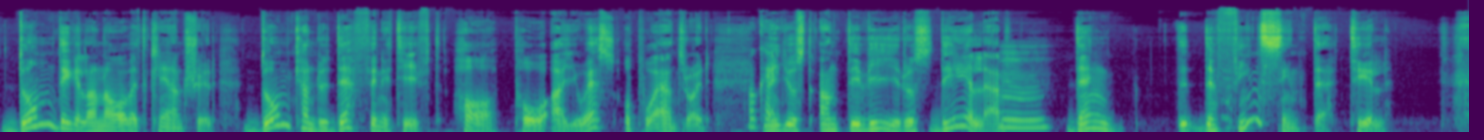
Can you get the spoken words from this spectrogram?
De delarna av ett klientskydd, de kan du definitivt ha på iOS och på Android. Okej. Men just antivirusdelen, Mm. den, den finns inte till,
